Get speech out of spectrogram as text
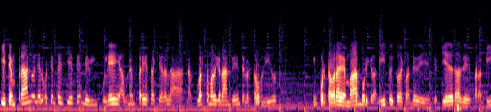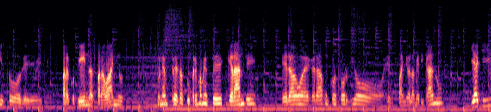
y temprano en el 87 me vinculé a una empresa que era la, cuarta más grande de los Estados Unidos, importadora de mármol, granito y toda clase de, piedras de, para pisos, de, para cocinas, para baños. Una empresa supremamente grande, era, era un consorcio español-americano. Y allí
